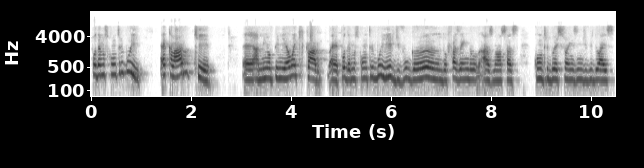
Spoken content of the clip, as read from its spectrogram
podemos contribuir. É claro que é, a minha opinião é que, claro, é, podemos contribuir divulgando, fazendo as nossas contribuições individuais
